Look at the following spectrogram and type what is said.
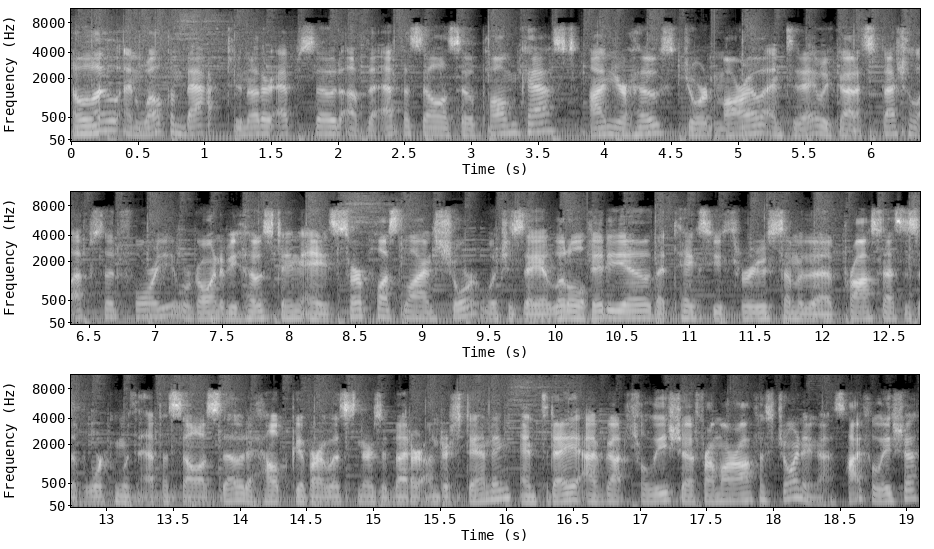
Hello and welcome back to another episode of the FSLSO Palmcast. I'm your host, Jordan Morrow, and today we've got a special episode for you. We're going to be hosting a surplus line short, which is a little video that takes you through some of the processes of working with FSLSO to help give our listeners a better understanding. And today I've got Felicia from our office joining us. Hi, Felicia.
